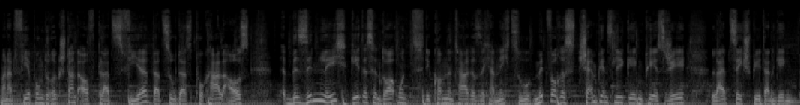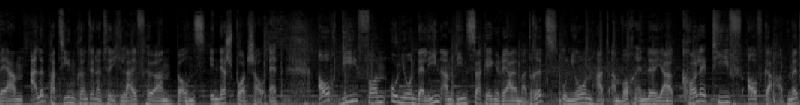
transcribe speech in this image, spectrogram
Man hat vier Punkte Rückstand auf Platz vier, dazu das Pokal aus. Besinnlich geht es in Dortmund die kommenden Tage sicher nicht zu. Mittwoch ist Champions League gegen PSG. Leipzig spielt dann gegen Bern. Alle Partien könnt ihr natürlich live hören bei uns in der Sportschau-App. Auch die von Union Berlin am Dienstag gegen Real Madrid. Union hat am Wochenende ja kollektiv aufgeatmet.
